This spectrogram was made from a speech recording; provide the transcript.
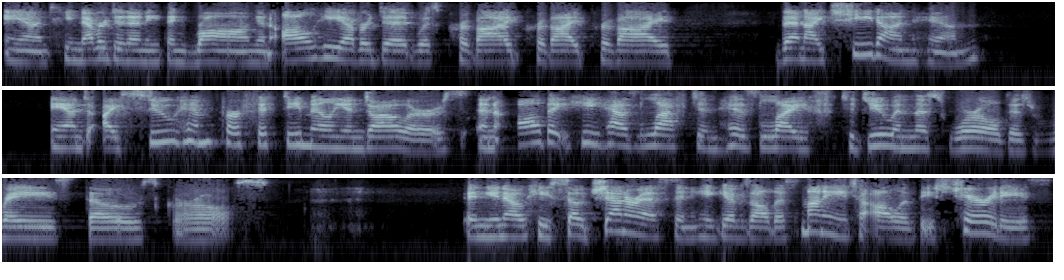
and he never did anything wrong and all he ever did was provide provide provide. Then i cheat on him and i sue him for 50 million dollars and all that he has left in his life to do in this world is raise those girls. And you know he's so generous and he gives all this money to all of these charities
